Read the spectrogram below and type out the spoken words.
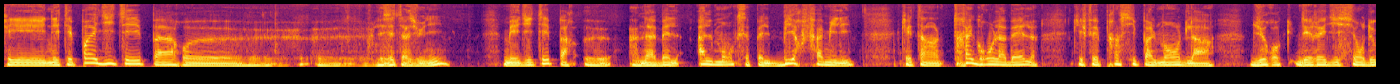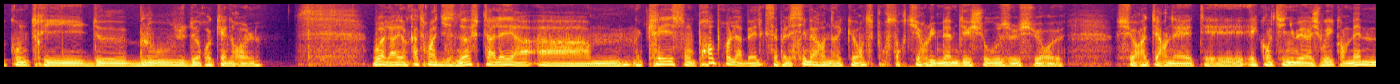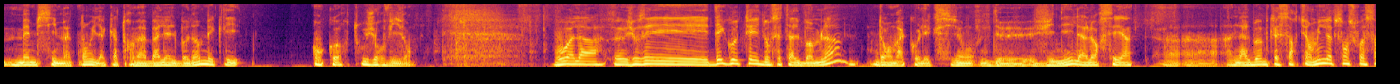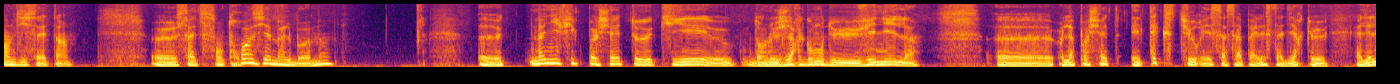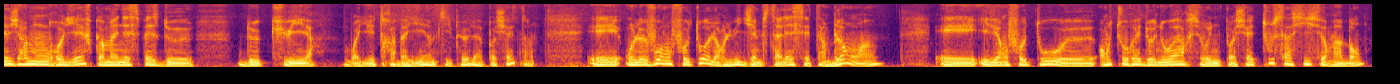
qui n'était pas édité par euh, euh, les États-Unis, mais édité par euh, un label allemand qui s'appelle Beer Family, qui est un très gros label qui fait principalement de la, du rock, des rééditions de country, de blues, de rock and roll. Voilà, et en 99, Talley a, créé son propre label qui s'appelle Cimarron Records pour sortir lui-même des choses sur, sur Internet et, continuer à jouer quand même, même si maintenant il a 80 balais le bonhomme, mais qu'il encore toujours vivant. Voilà, euh, je vous ai dégoté donc cet album-là dans ma collection de vinyles. Alors c'est un, album qui est sorti en 1977. Hein. Euh, ça va être son troisième album. Euh, magnifique pochette qui est dans le jargon du vinyle la pochette est texturée, ça s'appelle, c'est-à-dire que elle est légèrement en relief comme une espèce de, de cuir. Vous voyez, travailler un petit peu la pochette. Et on le voit en photo. Alors lui, James Talley, c'est un blanc. Hein. et il est en photo euh, entouré de noir sur une pochette, tous assis sur un banc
